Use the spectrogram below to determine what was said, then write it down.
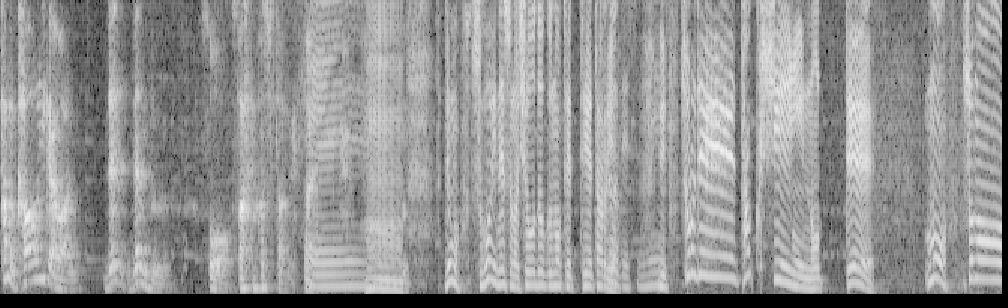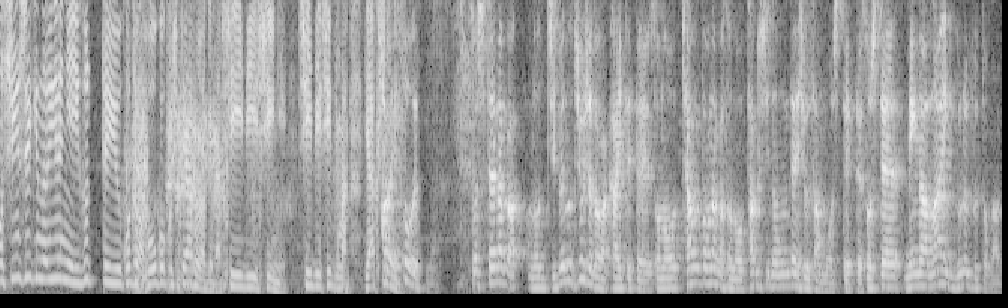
多分顔以外は全全部そうされましたね。はい、でもすごいねその消毒の徹底たるやそうですね。それでタクシーに乗ってもうその親戚の家に行くっていうことは報告してあるわけだ。CDC に。CDC ってまあ役所に、はい、そうですねそしてなんかあの自分の住所とか書いててそのちゃんとなんかそのタクシーの運転手さんもしててそしてみんな LINE グループとか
